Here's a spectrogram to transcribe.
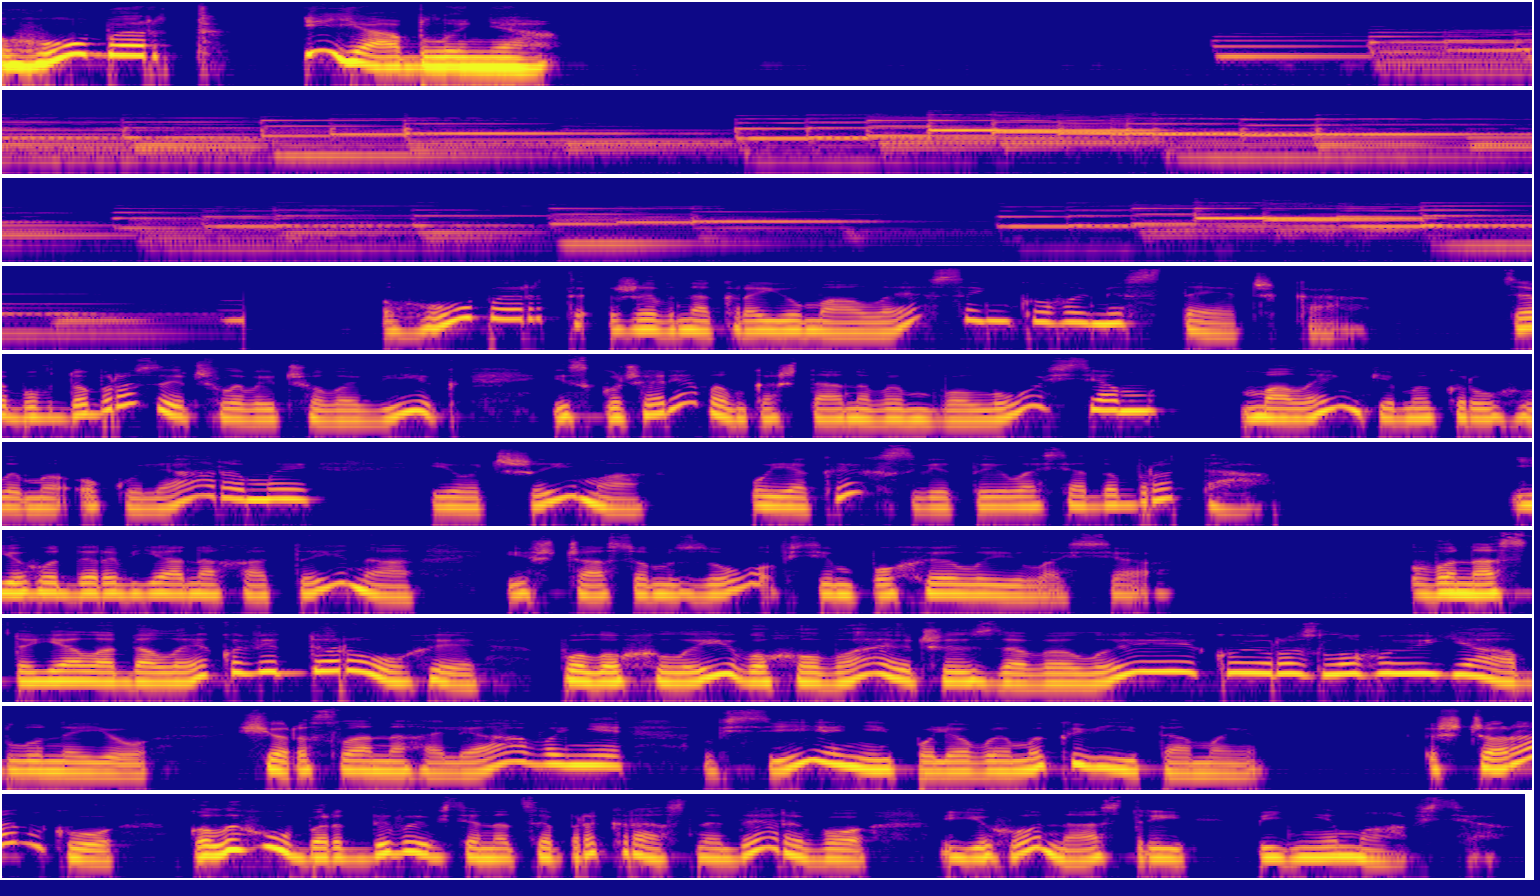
Губерт і яблуня. Губерт жив на краю малесенького містечка. Це був доброзичливий чоловік із кучерявим каштановим волоссям, маленькими круглими окулярами і очима, у яких світилася доброта. Його дерев'яна хатина із часом зовсім похилилася. Вона стояла далеко від дороги, полохливо ховаючись за великою розлогою яблунею, що росла на галявині, всіяній польовими квітами. Щоранку, коли Губерт дивився на це прекрасне дерево, його настрій піднімався.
